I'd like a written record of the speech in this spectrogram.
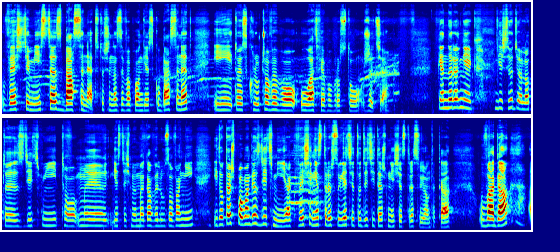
weźcie miejsce z bassinet. To się nazywa po angielsku bassinet i to jest kluczowe, bo ułatwia po prostu życie. Generalnie, jeśli chodzi o loty z dziećmi, to my jesteśmy mega wyluzowani i to też pomaga z dziećmi. Jak wy się nie stresujecie, to dzieci też mnie się stresują. Taka uwaga. E,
